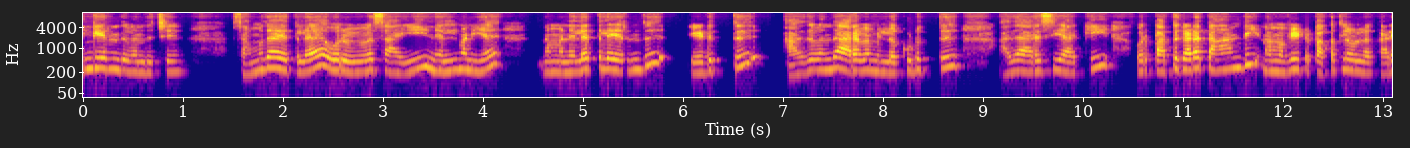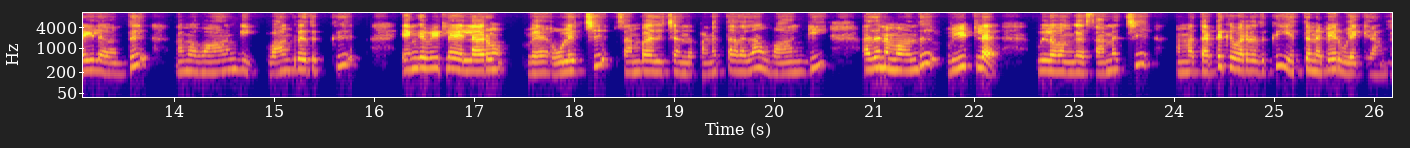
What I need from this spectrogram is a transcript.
எங்க இருந்து வந்துச்சு? சமுதாயத்துல ஒரு விவசாயி நெல்மணிய நம்ம நிலத்துல இருந்து எடுத்து அது வந்து அரவமில்ல கொடுத்து அதை அரிசியாக்கி ஒரு பத்து கடை தாண்டி நம்ம வீட்டு பக்கத்துல உள்ள கடையில வந்து நம்ம வாங்கி வாங்குறதுக்கு எங்க வீட்டுல எல்லாரும் வே- உழைச்சு சம்பாதிச்ச அந்த பணத்தால தான் வாங்கி அதை நம்ம வந்து வீட்டுல உள்ளவங்க சமைச்சு நம்ம தட்டுக்கு வர்றதுக்கு எத்தனை பேர் உழைக்கிறாங்க.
